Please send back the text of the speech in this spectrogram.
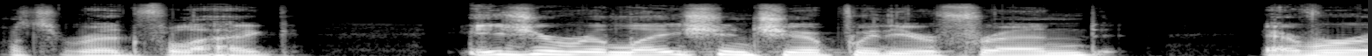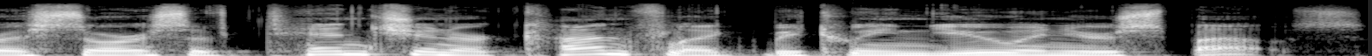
that's a red flag. Is your relationship with your friend ever a source of tension or conflict between you and your spouse?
